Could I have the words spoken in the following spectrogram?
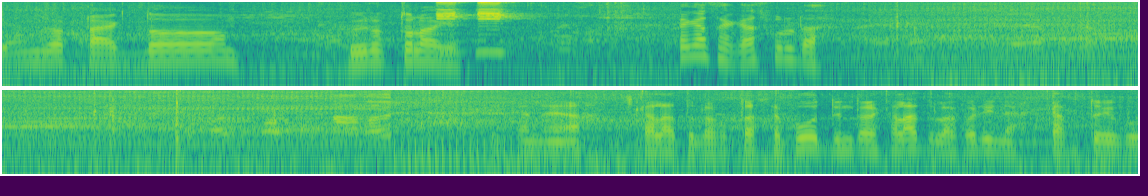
কেন্দ্রটা একদম বিরক্ত লাগে। ঠিক আছে গাছফুলটা এখানে খেলাধুলা করতে আছে, বহুত দিন ধরে খেলাধুলা করি না খেলা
